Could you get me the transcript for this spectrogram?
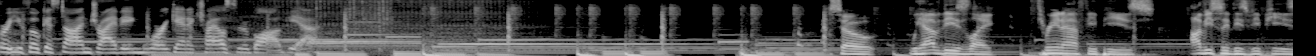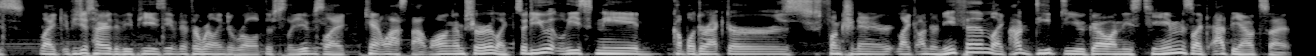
or are you focused on driving more organic trials through a blog? Yeah. So we have these like three and a half VPs. Obviously, these VPs, like if you just hire the VPs, even if they're willing to roll up their sleeves, like can't last that long, I'm sure. Like, so do you at least need a couple of directors, functionary, like underneath them? Like, how deep do you go on these teams, like at the outset?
